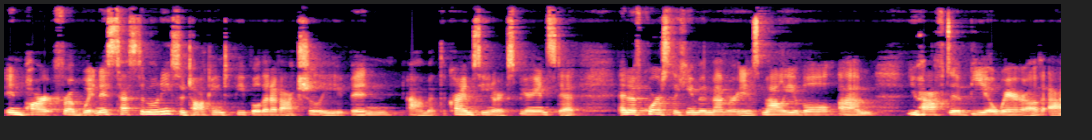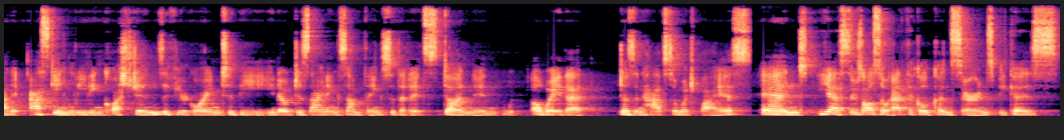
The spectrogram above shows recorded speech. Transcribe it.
in part from witness testimony. So, talking to people that have actually been um, at the crime scene or experienced it. And of course, the human memory is malleable. Um, you have to be aware of ad- asking leading questions if you're going to be, you know, designing something so that it's done in a way that doesn't have so much bias. And yes, there's also ethical concerns because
